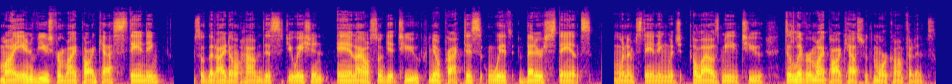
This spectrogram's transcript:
my interviews for my podcast standing so that I don't have this situation and I also get to, you know, practice with better stance when I'm standing, which allows me to deliver my podcast with more confidence.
